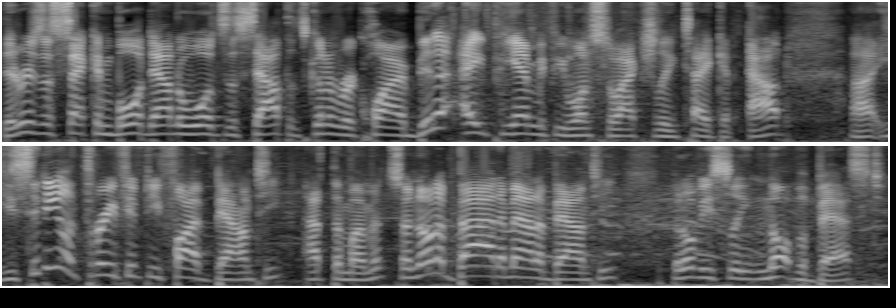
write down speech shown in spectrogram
There is a second boar down towards the south. It's going to require a bit of APM if he wants to actually take it out. Uh, he's sitting on 355 bounty at the moment, so not a bad amount of bounty, but obviously not the best.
